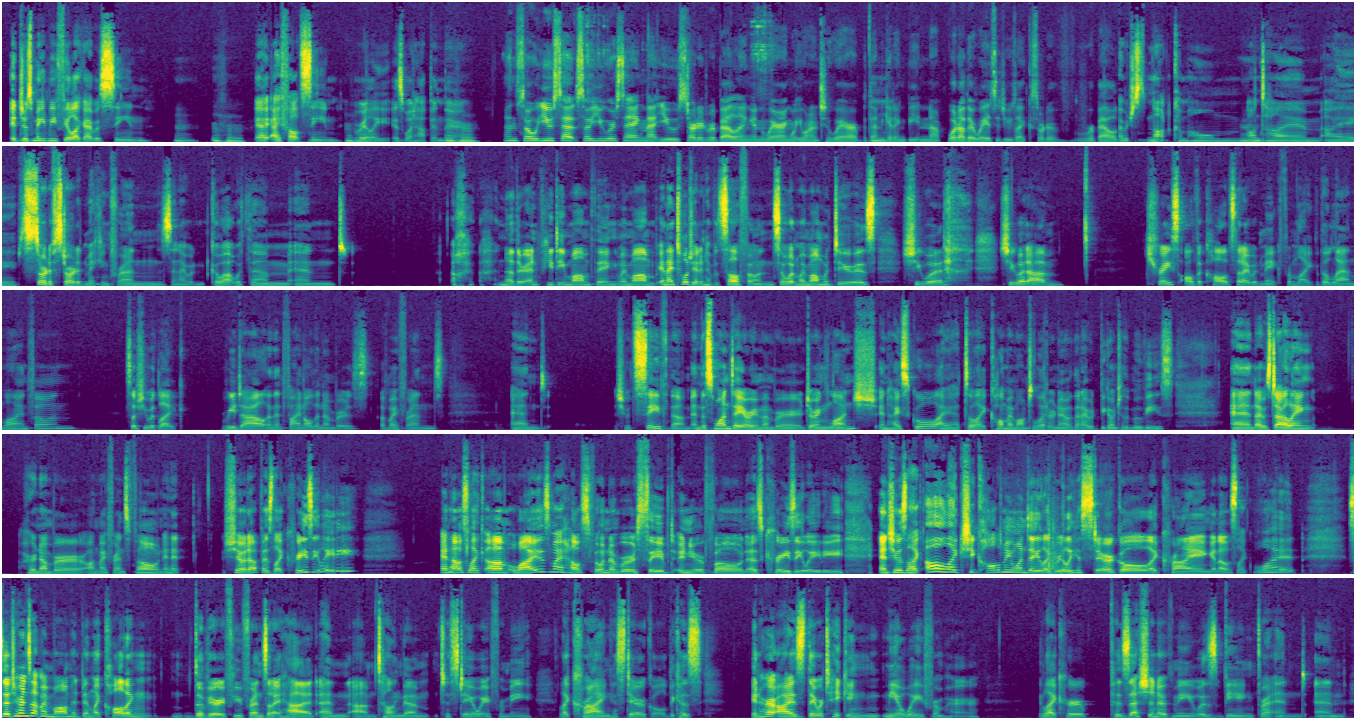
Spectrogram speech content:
it just made me feel like I was seen. Mm. Mm-hmm. I, I felt seen. Mm-hmm. Really, is what happened there. Mm-hmm. And so you said, so you were saying that you started rebelling and wearing what you wanted to wear, but then mm-hmm. getting beaten up. What other ways did you like sort of rebel? I would just not come home mm. on time. I sort of started making friends and I would go out with them and ugh, another NPD mom thing. My mom and I told you I didn't have a cell phone. So what my mom would do is she would she would um trace all the calls that I would make from like the landline phone. So she would like redial and then find all the numbers of my friends and she would save them. And this one day I remember during lunch in high school, I had to like call my mom to let her know that I would be going to the movies. And I was dialing her number on my friend's phone and it showed up as like crazy lady. And I was like, um, why is my house phone number saved in your phone as crazy lady? And she was like, oh, like she called me one day, like really hysterical, like crying. And I was like, what? So it turns out my mom had been like calling the very few friends that I had and um, telling them to stay away from me, like crying hysterical because in her eyes they were taking me away from her. Like her possession of me was being threatened and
